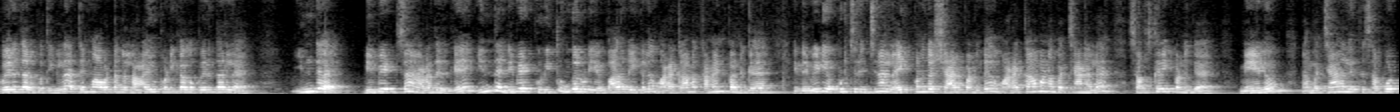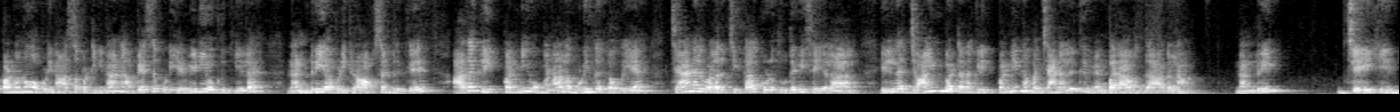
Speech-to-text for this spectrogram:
போயிருந்தார் பார்த்தீங்களா தென் மாவட்டங்களில் ஆய்வு பணிக்காக போயிருந்தார்ல. இந்த டிபேட்ஸ் தான் நடந்திருக்கு. இந்த டிபேட் குறித்து உங்களுடைய பார்வைகளை மறக்காம கமெண்ட் பண்ணுங்க. இந்த வீடியோ பிடிச்சிருந்துச்சுன்னா லைக் பண்ணுங்க ஷேர் பண்ணுங்க. மறக்காம நம்ம சேனலை சப்ஸ்கிரைப் பண்ணுங்க. மேலும் நம்ம சேனலுக்கு சப்போர்ட் பண்ணணும் அப்படின்னு ஆசைப்பட்டீங்கன்னா நான் பேசக்கூடிய வீடியோக்கு கீழே நன்றி அப்படிங்கிற ஆப்ஷன் இருக்கு. அதை கிளிக் பண்ணி உங்களால் முடிந்த தொகையை சேனல் வளர்ச்சிக்காக கொடுத்து உதவி செய்யலாம். இல்லை ஜாயின் பட்டனை கிளிக் பண்ணி நம்ம சேனலுக்கு மெம்பராக வந்து ஆகலாம். நன்றி. ஜெய்ஹிந்த்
